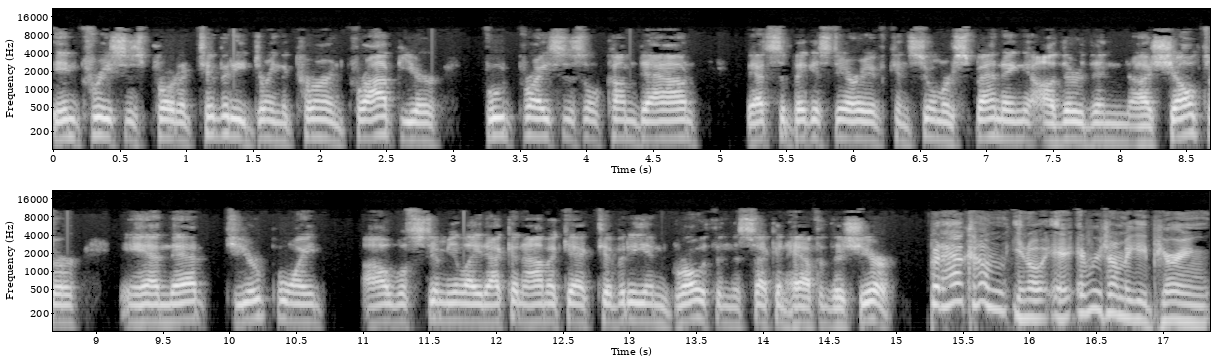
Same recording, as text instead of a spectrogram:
increases productivity during the current crop year, food prices will come down. That's the biggest area of consumer spending other than uh, shelter. And that, to your point, uh, will stimulate economic activity and growth in the second half of this year. But how come, you know, every time I keep hearing,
